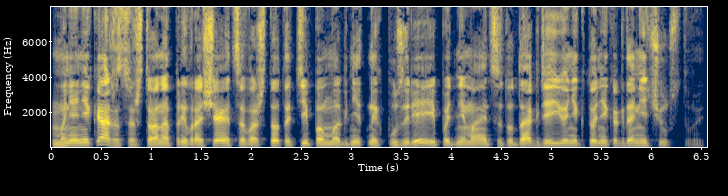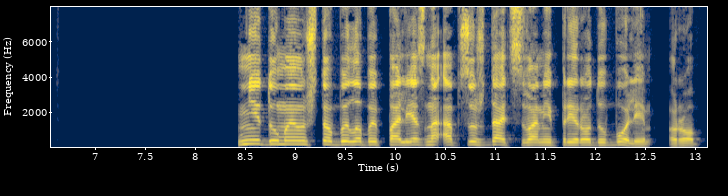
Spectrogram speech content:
Мне не кажется, что она превращается во что-то типа магнитных пузырей и поднимается туда, где ее никто никогда не чувствует. «Не думаю, что было бы полезно обсуждать с вами природу боли, Роб».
